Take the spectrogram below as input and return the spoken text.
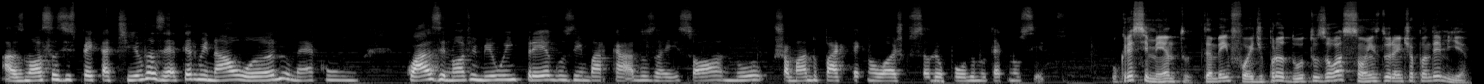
as nossas expectativas é terminar o ano né, com quase 9 mil empregos embarcados aí só no chamado Parque Tecnológico São Leopoldo, no Tecnocinos. O crescimento também foi de produtos ou ações durante a pandemia,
